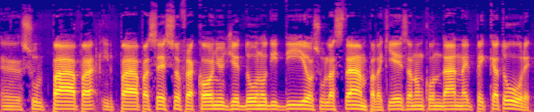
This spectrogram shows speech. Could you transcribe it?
eh, sul Papa, il Papa, sesso fra coniugi e dono di Dio, sulla stampa, la Chiesa non condanna il peccatore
